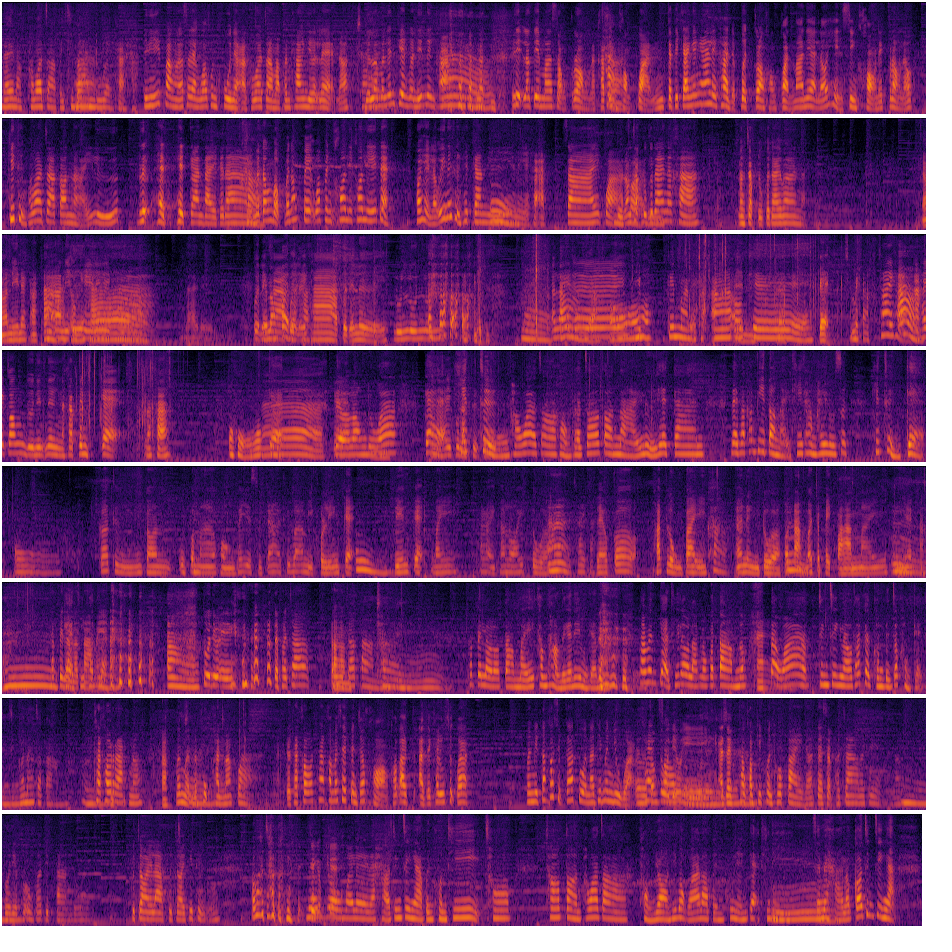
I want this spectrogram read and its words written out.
ได้รับพระวจาไปที่บ้านด้วยค่ะ น ทีนี้ฟังแล้วแสดงว่าคุณครูเนี่ยอ่านพระวจามาค่อนข้างเยอะแหละนะ ใช่เดี๋ยวเรามาเล่นเกมกันนิดนึงค่ะอ่าติดเราเตรียมมา 2 กล่องนะคะค่ะเป็นของขวัญกติกาง่ายๆเลยค่ะเดี๋ยวเปิดกล่องของขวัญมาเนี่ยแล้วเห็นสิ่งของในกล่องแล้ว คิดถึงพระวจาตอนไหนหรือเรื่องเหตุเหตุการณ์ใดก็ได้ ค่ะไม่ต้องแบบไม่ต้องเป๊ะว่าเป็นข้อนี้ข้อนี้แต่พอเห็นแล้วเอ้ยนึกถึงเหตุการณ์อืนี้มอะไรอย่างเงี้ยค่ะอะซ้ายขวาหรือลองจับขวาดูก็ดีได้นะคะ ลองจับดูก็ได้ว่าอันไหนแล้ว อันนี้นะคะอะอันนี้โอเคได้เลยค่ะ ได้เลย เปิดเลเดี๋ยยวลองค่ะ เปิเปิดดเลเลยยค่ะค่ะ เปิดได้เลย ลุ้นลุ้นลุ้นแม่อะไรเอ่ยดี๋วอ๋อหยิบขึ้นมาเลยค่ะ อ่าโอเค แกะใช่ไหมคะ ใช่ค่ะอ่าอะให้กล้องดูนิดนึงนะคะ เป็นแกะนะคะ โอ้โห แกะอ่าแกะเดี๋ยวเราลองดูว่า แกเดี๋ยวให้คุณรัคิกดถือถึงพระวาจาของพระเจ้าตอนไหนหรือเหตุการณ์ ในพระคัมภีร์ตอนไหนที่ทำให้รู้สึกคิดถึงแกะโอ้ ก็ถึงตอนอุปมาของพระเยซูเจ้าที่ว่ามีคนเลี้ยงแกะ อืมเลี้ยงแกะไว้เท่าไหร่คะร้อยตัว อ่าใช่ค่ะ แล้วก็พัดหลงไปค่ะอะหนึ่งตัวก็ถามว่าจะไปตามไหมอย่างเงี้ยค่ะ อืมถ้าเป็นเราแกะที่เราตามพัดไหมหลอะงอ่า ตัวเดียวเอง แต่พระเจ้าตาม พระเจ้าตามนะใช่ อืมถ้าเป็นเราเราตามไหมคำถามนี้ก็ดีเหมือนกันนะ ถ้าเป็นแกะที่เรารักเราก็ตามเนาะ อ่แต่ว่าจริง ๆ แล้วถ้าเกิดคนเป็นเจ้าของแกะจริง ๆ ก็น่าจะตามนะอืมถ้าเขารักเนาะ ค่ะ มันเหมือนใช่มันผูกพันมากกว่าอะไรเงี้ยแต่ถ้าเขาถ้าเขาไม่ใช่เป็นเจ้าของเขาอาจอาจจะแค่รู้สึกว่า มันมีตั้ง 99 ตัวนะที่มันอยู่อะเออแค่ต้องตัวเดียวเอเฝ้าดูอะไรงอย่างเงี้ยอาจจะใช่ไหมทำความคิดคนทั่วไปนะแต่สัตว์พระเจ้าไม่ใช่อย่างนั้นเนาะอืมตัวเดียวพระองค์ก็ติดตามด้วยครูจอยล่ะครูจอยคิดถึงพระพระเจ้าตอนไหนเลืเกี่ยอวกับกโยแกะงมาเลยนะคะ จริงๆอะเป็นคนที่ชอบชอบตอนเพราะว่าจะของยอนที่บอกว่าเราเป็นผู้เลี้ยงแกะที่ดี อืมใช่ไหมคะ แล้วก็จริงๆอะ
